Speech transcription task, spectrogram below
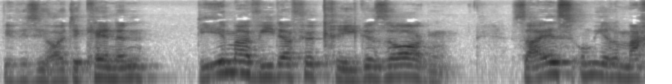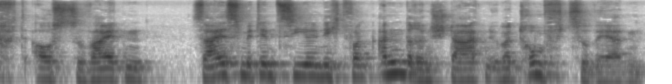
wie wir sie heute kennen, die immer wieder für Kriege sorgen, sei es um ihre Macht auszuweiten, sei es mit dem Ziel, nicht von anderen Staaten übertrumpft zu werden.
